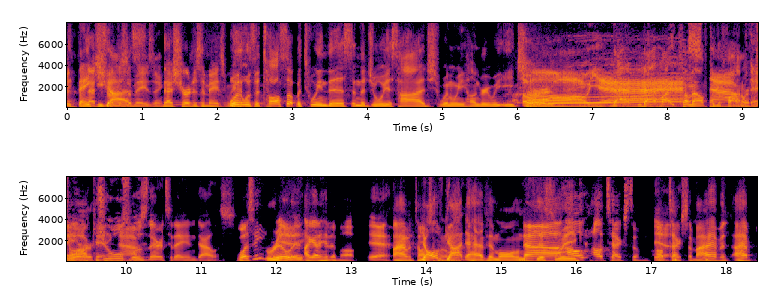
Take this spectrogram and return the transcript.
Yeah, Thank that you shirt guys. Is amazing. That shirt is amazing. We Well, it was a toss up between this and the Julius Hodge when we hungry we eat shirt. Oh, oh yeah, That- that might come out for the Final we're Four. talking. Jules Now. was there today in Dallas. Was he? Really? I gotta hit him up. Yeah. I haven't talked. Y'all him have in got to have him on Nah, this week. I'll, I'll text him. Yeah. I'll text him. I haven't. I haven't.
